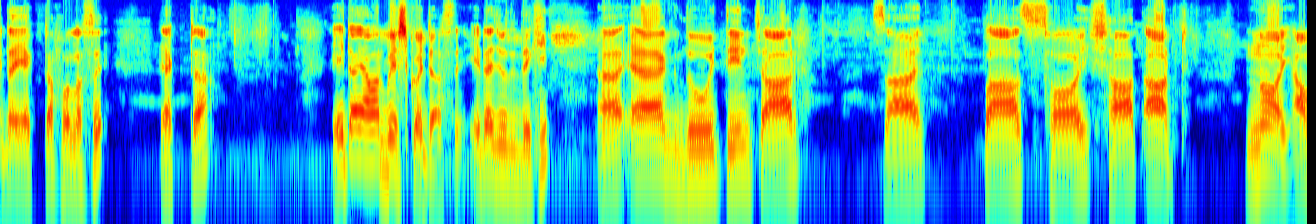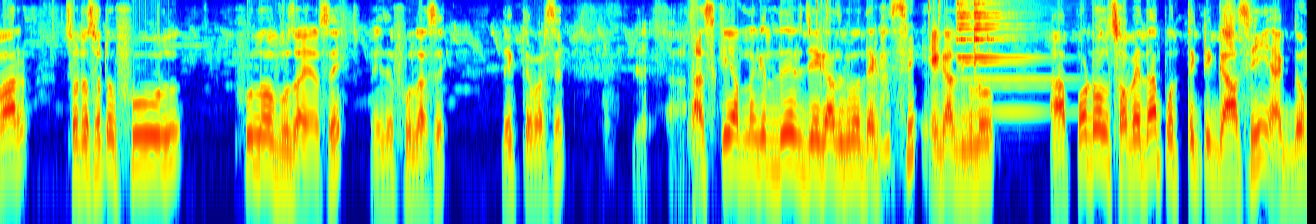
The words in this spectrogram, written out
এটাই একটা ফল আছে, একটা। এটাই আমার বেশ কয়টা আছে, এটা যদি দেখি এক, দুই, তিন, চার চার, পাঁচ, ছয়, সাত, আট, নয়। আবার ছোট ছোট ফুল, ফুলও বোঝায় আছে, এই যে ফুল আছে, দেখতে পাচ্ছেন আজকে আপনাদের যে গাছগুলো দেখাচ্ছি, এই গাছগুলো পটল সবেদা, প্রত্যেকটি গাছই একদম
